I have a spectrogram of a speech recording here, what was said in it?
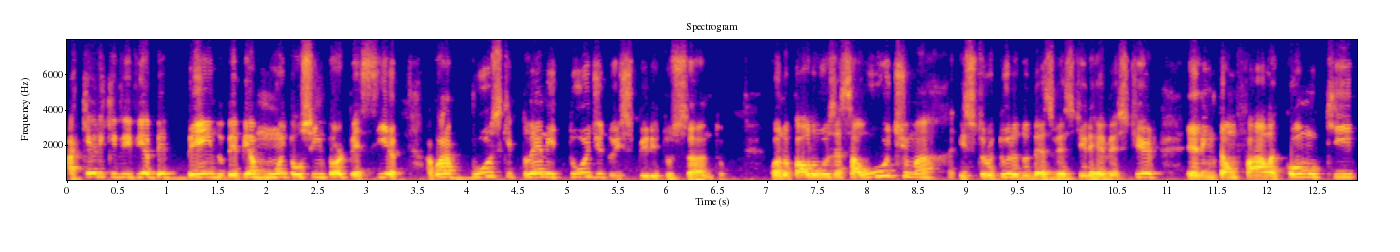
Aquele que vivia bebendo, bebia muito ou se entorpecia, agora busque plenitude do Espírito Santo. Quando Paulo usa essa última estrutura do desvestir e revestir, ele então fala como que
